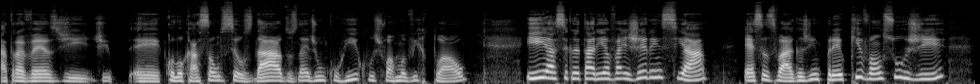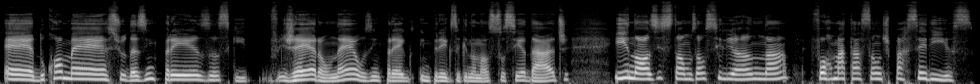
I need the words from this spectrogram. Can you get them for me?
através de, de é, colocação dos seus dados, né, de um currículo de forma virtual, e a secretaria vai gerenciar essas vagas de emprego que vão surgir é, do comércio, das empresas que geram né, os empregos, empregos aqui na nossa sociedade. E nós estamos auxiliando na formatação de parcerias.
